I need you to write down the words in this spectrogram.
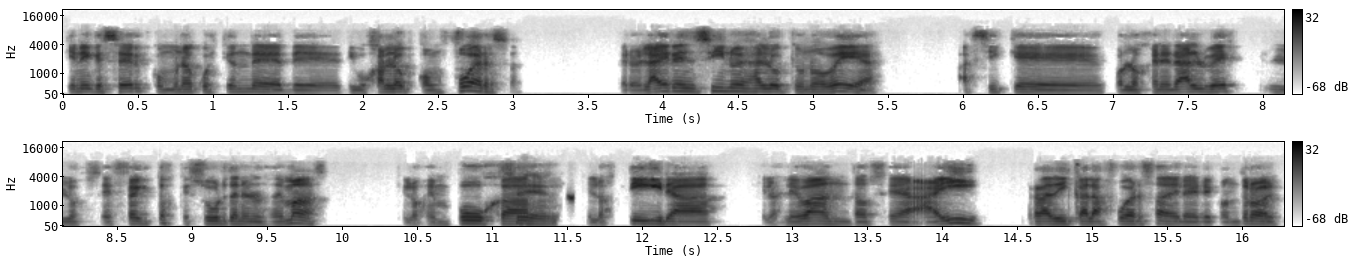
tiene que ser como una cuestión de, dibujarlo con fuerza, pero el aire en sí no es algo que uno vea, así que por lo general ves los efectos que surten en los demás, que los empuja, que los tira, que los levanta, o sea, ahí radica la fuerza del aire control,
